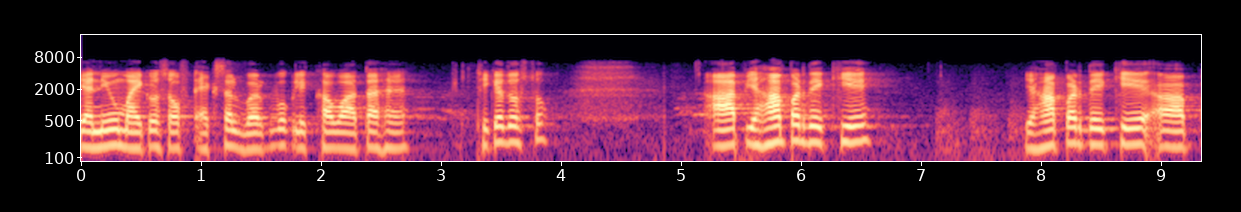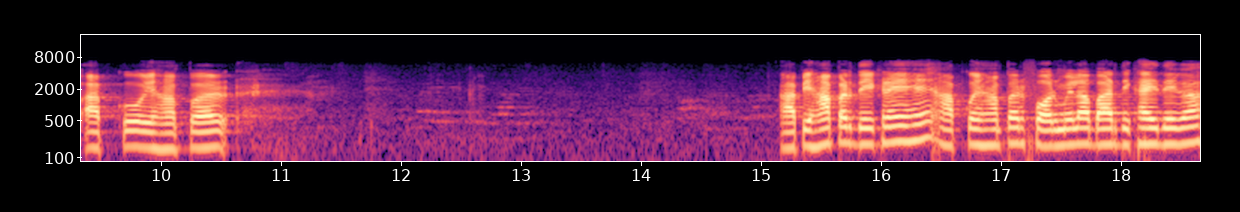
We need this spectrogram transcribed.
या न्यू माइक्रोसॉफ्ट एक्सेल वर्कबुक लिखा हुआ आता है। ठीक है दोस्तों? आप यहाँ पर देखिए, यहाँ पर देखिए आप, आपको यहाँ पर आप यहाँ पर देख रहे हैं, आपको यहाँ पर फॉर्मूला बार दिखाई देगा।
